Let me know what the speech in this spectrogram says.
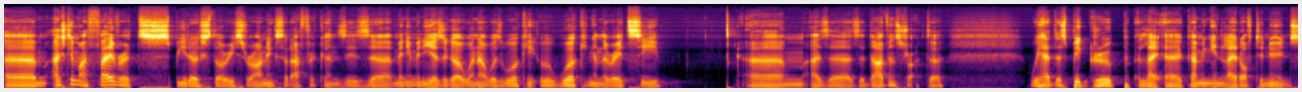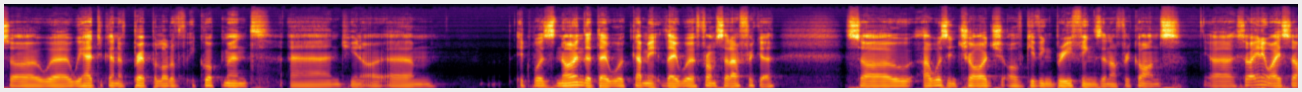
Um, actually, my favorite speedo story surrounding South Africans is uh, many many years ago when I was working uh, working in the Red Sea um, as a as a dive instructor. We had this big group late, uh, coming in late afternoon, so uh, we had to kind of prep a lot of equipment and you know um, it was known that they were coming, they were from South Africa. So I was in charge of giving briefings in Afrikaans Uh, so anyway, so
